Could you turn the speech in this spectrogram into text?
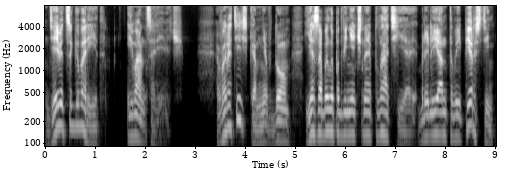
Девица говорит, «Иван-царевич, воротись ко мне в дом, я забыла подвенечное платье, бриллиантовый перстень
